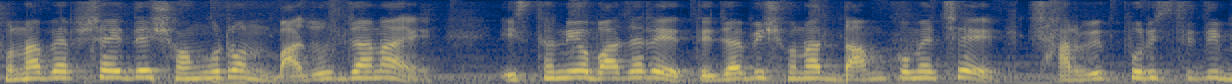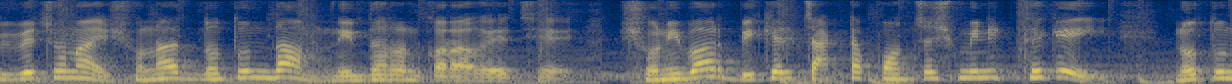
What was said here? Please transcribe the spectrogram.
সোনা ব্যবসায়ীদের সংগঠন বাজুস জানায় স্থানীয় বাজারে তেজাবি সোনার দাম কমেছে। সার্বিক পরিস্থিতি বিবেচনায় সোনার নতুন দাম নির্ধারণ করা হয়েছে। শনিবার বিকেল চারটা পঞ্চাশ মিনিট থেকেই নতুন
